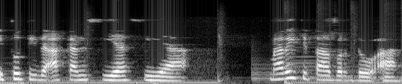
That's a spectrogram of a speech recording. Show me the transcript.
itu tidak akan sia-sia. Mari kita berdoa.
